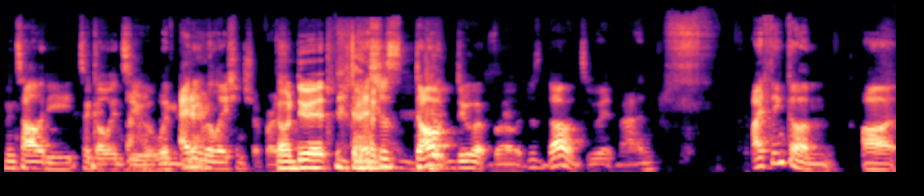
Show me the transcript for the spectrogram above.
mentality to go into with any relationship. Person. Don't do it. It's just don't do it, bro. Just don't do it, man. I think um uh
